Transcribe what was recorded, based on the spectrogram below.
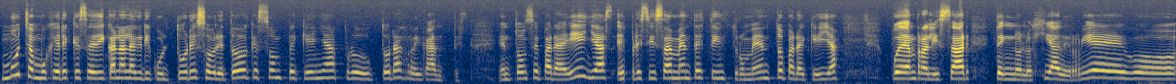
muchas mujeres que se dedican a la agricultura y sobre todo que son pequeñas productoras regantes. Entonces para ellas es precisamente este instrumento para que ellas puedan realizar tecnología de riego,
